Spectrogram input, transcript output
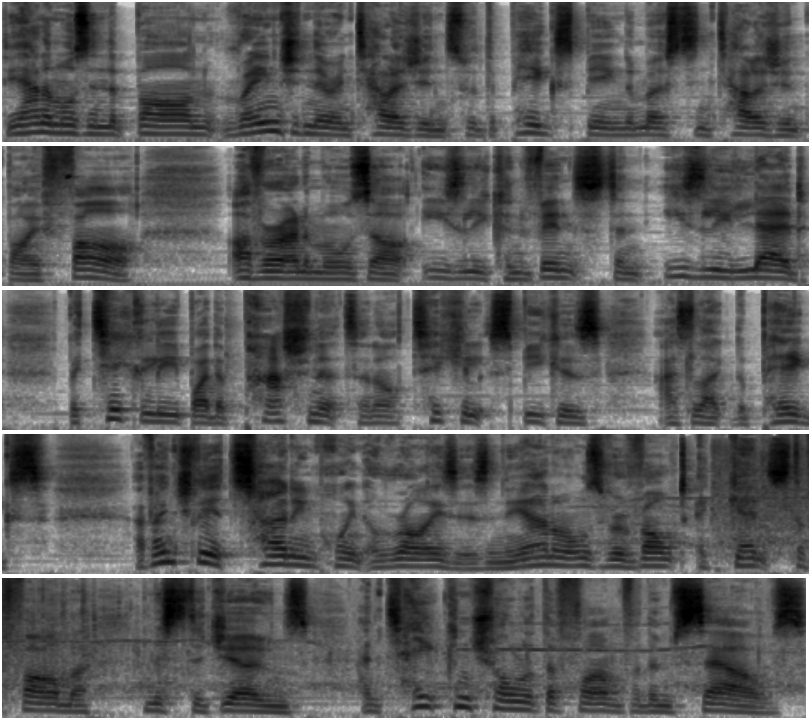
The animals in the barn range in their intelligence, with the pigs being the most intelligent by far. Other animals are easily convinced and easily led, particularly by the passionate and articulate speakers as like the pigs. Eventually a turning point arises and the animals revolt against the farmer, Mr. Jones, and take control of the farm for themselves.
